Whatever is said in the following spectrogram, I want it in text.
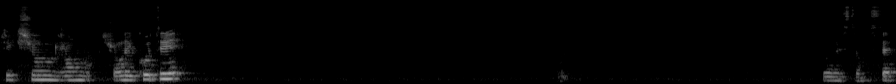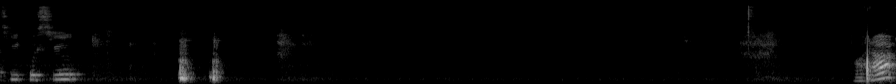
Flexion de jambes sur les côtés. peut rester en statique aussi. Voilà.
